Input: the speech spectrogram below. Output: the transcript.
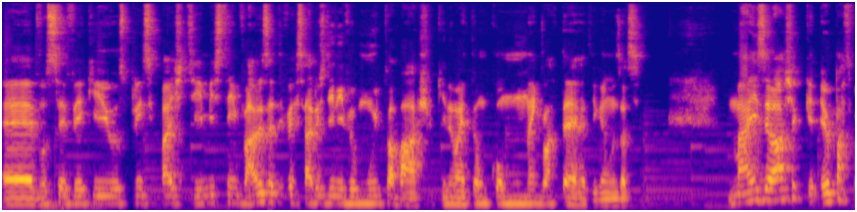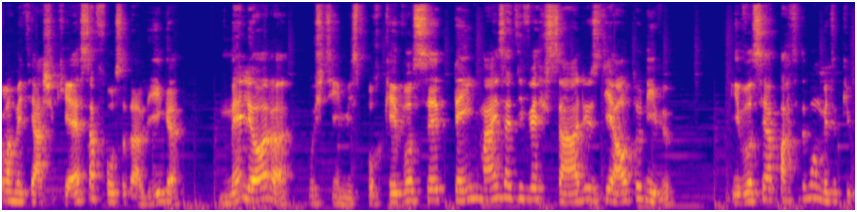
é, você vê que os principais times têm vários adversários de nível muito abaixo, que não é tão comum na Inglaterra, digamos assim. Mas eu acho que eu particularmente acho que essa força da liga melhora os times, porque você tem mais adversários de alto nível. E você, a partir do momento que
